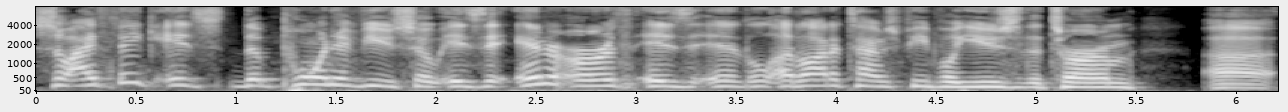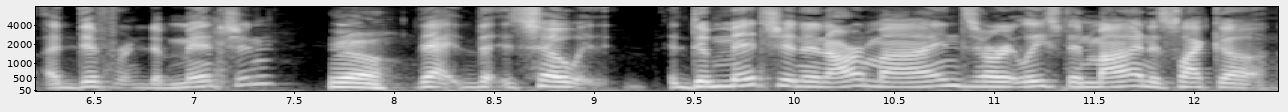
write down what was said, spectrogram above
so I think it's the point of view. So is the inner Earth? Is it, a lot of times people use the term uh, a different dimension. yeah. That th- so dimension in our minds, or at least in mine, is like a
